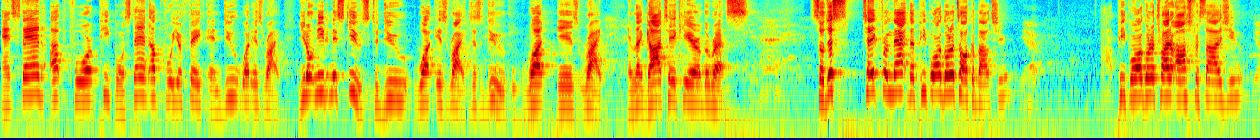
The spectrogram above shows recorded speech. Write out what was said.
and stand up for people and stand up for your faith and do what is right. You don't need an excuse to do what is right. Just do what is right and let God take care of the rest. So just take from that that people are going to talk about you. Yep. Uh, people are going to try to ostracize you. Yep.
